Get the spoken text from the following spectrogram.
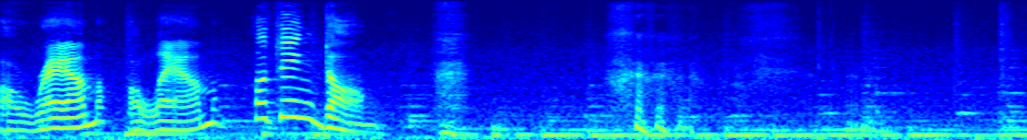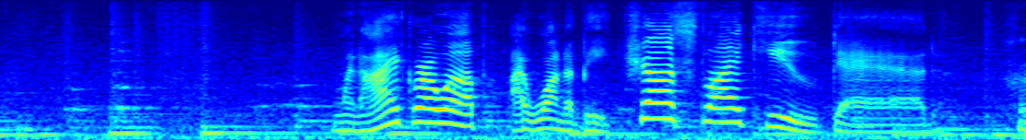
a ram, a lamb, a ding dong. When I grow up, I want to be just like you, Dad.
